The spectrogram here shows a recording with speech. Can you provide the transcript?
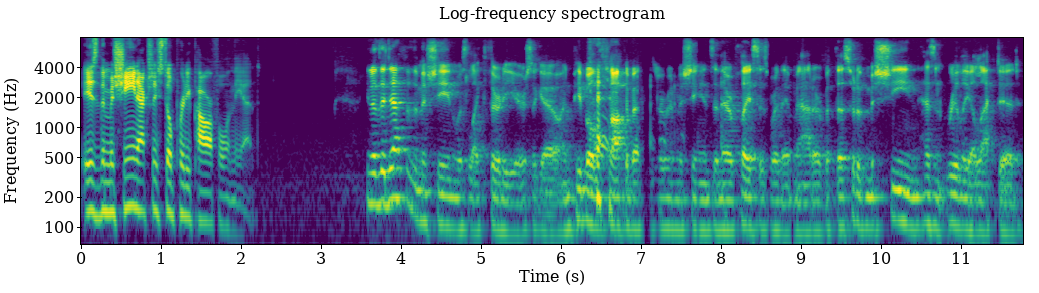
is the machine actually still pretty powerful in the end? You know, the death of the machine was like 30 years ago, and people talk about urban machines, and there are places where they matter, but the sort of machine hasn't really elected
